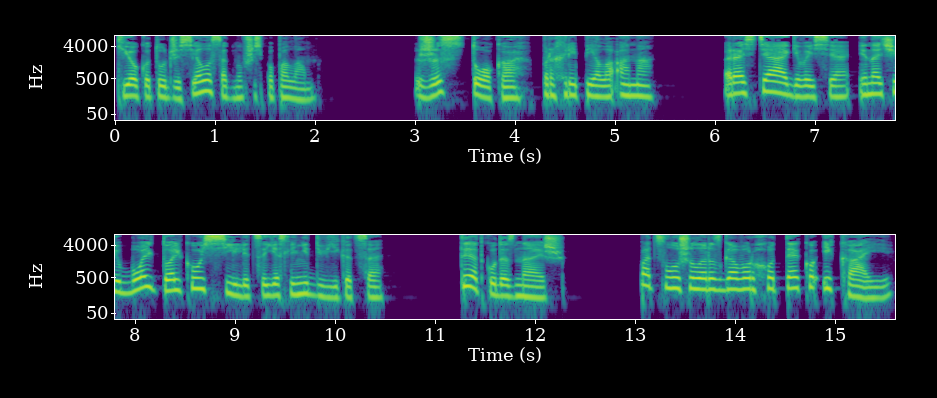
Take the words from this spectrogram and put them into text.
Киоко тут же села, согнувшись пополам. «Жестоко!» — прохрипела она. Растягивайся, иначе боль только усилится, если не двигаться. Ты откуда знаешь?» Подслушала разговор Хотеко и Каи.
